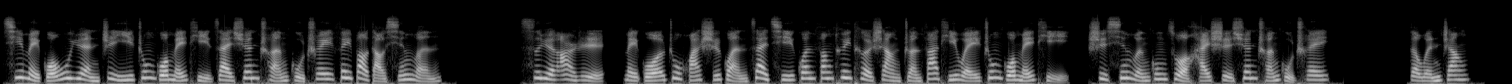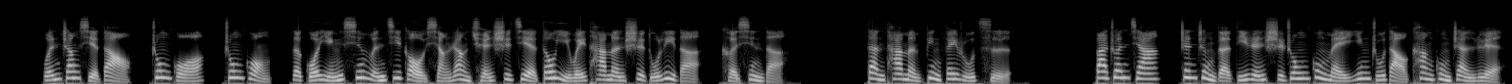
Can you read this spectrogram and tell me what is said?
七，美国务院质疑中国媒体在宣传、鼓吹非报道新闻。四月二日，美国驻华使馆在其官方推特上转发题为“中国媒体是新闻工作还是宣传鼓吹”的文章。文章写道：“中国中共的国营新闻机构想让全世界都以为他们是独立的、可信的，但他们并非如此。”八专家。真正的敌人是中共，美英主导抗共战略。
